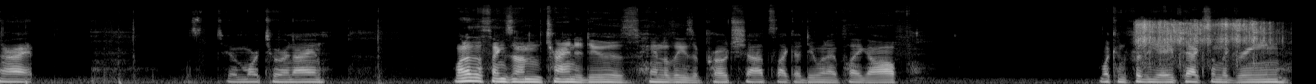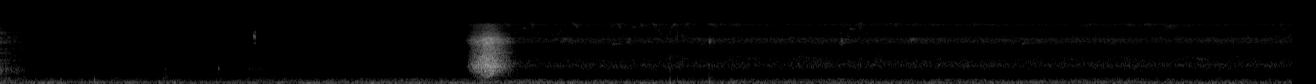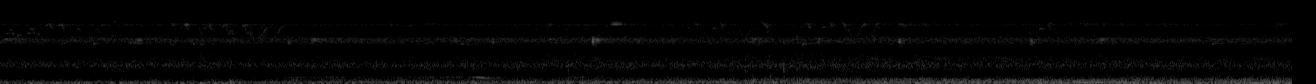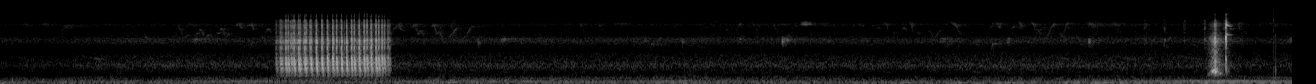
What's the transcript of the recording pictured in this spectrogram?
All right, let's do more tour nine. One of the things I'm trying to do is handle these approach shots like I do when I play golf. Looking for the apex on the green.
